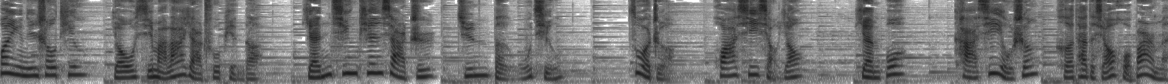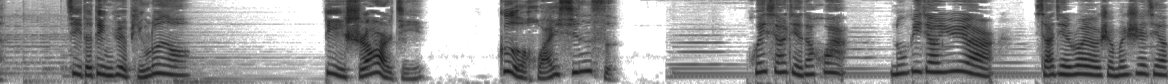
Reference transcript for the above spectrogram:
欢迎您收听由喜马拉雅出品的《言情天下之君本无情》，作者花溪小妖，演播卡西有声和他的小伙伴们。记得订阅、评论哦。第十二集，各怀心思。回小姐的话，奴婢叫玉儿。小姐若有什么事情，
